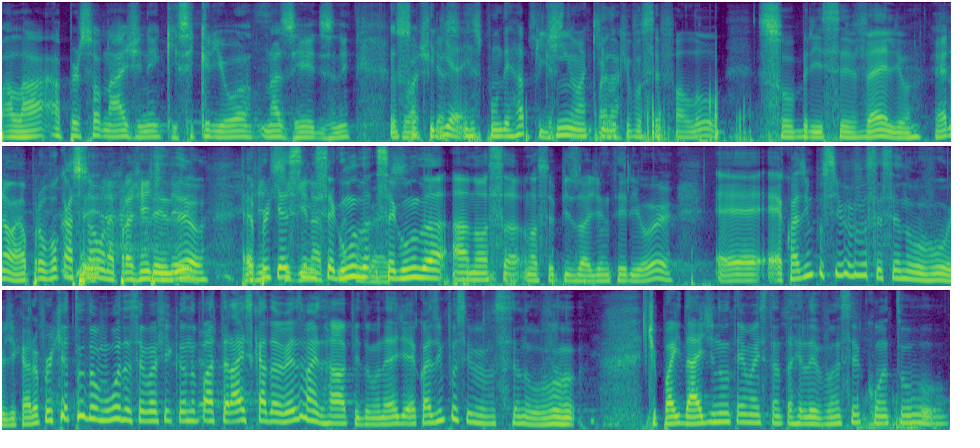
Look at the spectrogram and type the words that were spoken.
abalar a personagem né, que se criou nas redes. Né? Eu, Eu só queria que é responder rapidinho aquilo que você falou sobre ser velho. É, não, é a provocação, né, pra gente. Entendeu? Pra é porque, assim, na, segundo, na segundo a nossa, o nosso episódio anterior, é, é quase impossível você ser novo hoje, cara, porque tudo muda, você vai ficando para trás cada vez mais rápido, né? É quase impossível você ser novo. Tipo, a idade não tem mais tanta relevância quanto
